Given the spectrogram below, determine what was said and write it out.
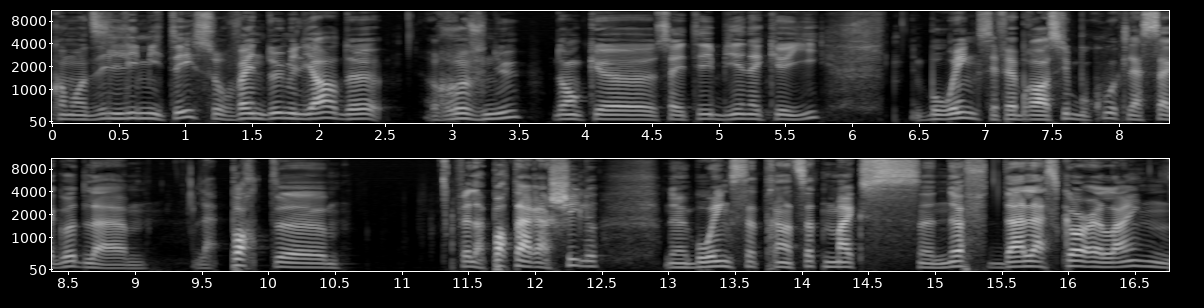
comme on dit, limitée sur 22 milliards de revenus. Donc, ça a été bien accueilli. Boeing s'est fait brasser beaucoup avec la saga de la, la porte, fait la porte arrachée d'un Boeing 737 MAX 9 d'Alaska Airlines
